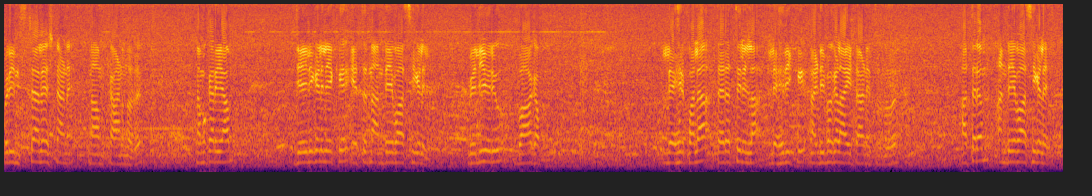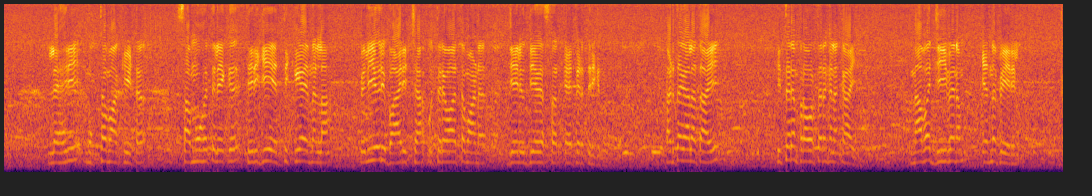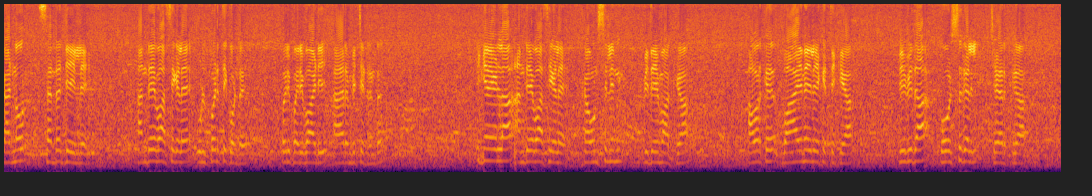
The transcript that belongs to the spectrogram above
ഒരു ഇൻസ്റ്റാലേഷനാണ് നാം കാണുന്നത്. നമുക്കറിയാം ജയിലുകളിലേക്ക് എത്തുന്ന അന്തേവാസികളിൽ വലിയൊരു ഭാഗം ലഹരി പല തരത്തിലുള്ള ലഹരിക്ക് അടിമകളായിട്ടാണ് എത്തുന്നത്. അത്തരം അന്തേവാസികളെ ലഹരി മുക്തമാക്കിയിട്ട് സമൂഹത്തിലേക്ക് തിരികെ എത്തിക്കുക എന്നുള്ള വലിയൊരു ഭാരിച്ച ഉത്തരവാദിത്തമാണ് ജയിൽ ഉദ്യോഗസ്ഥർ ഏറ്റെടുത്തിരിക്കുന്നത്. അടുത്ത കാലത്തായി ഇത്തരം പ്രവർത്തനങ്ങൾക്കായി നവജീവനം എന്ന പേരിൽ കണ്ണൂർ സെൻട്രൽ ജയിലിലെ അന്തേവാസികളെ ഉൾപ്പെടുത്തിക്കൊണ്ട് ഒരു പരിപാടി ആരംഭിച്ചിട്ടുണ്ട്. ഇങ്ങനെയുള്ള അന്തേവാസികളെ കൗൺസിലിംഗ് വിധേയമാക്കുക അവർക്ക് വായനയിലേക്ക് എത്തിക്കുക വിവിധ കോഴ്സുകളിൽ ചേർക്കുക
